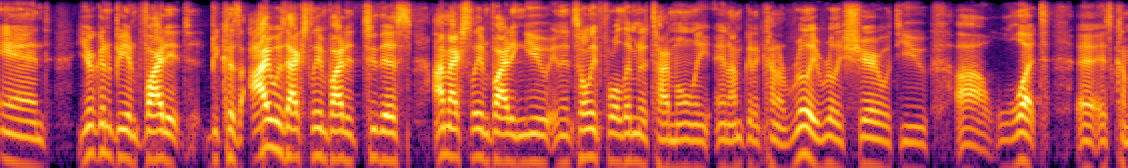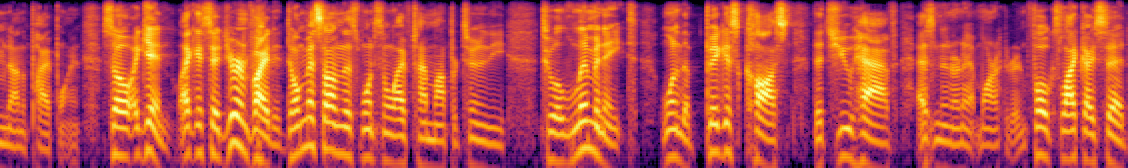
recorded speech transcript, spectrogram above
And you're going to be invited because I was actually invited to this. I'm actually inviting you, and it's only for a limited time only. And I'm going to kind of really, really share with you uh, what uh, is coming down the pipeline. So, again, like I said, you're invited. Don't miss on this once in a lifetime opportunity to eliminate one of the biggest costs that you have as an internet marketer. And, folks, like I said,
